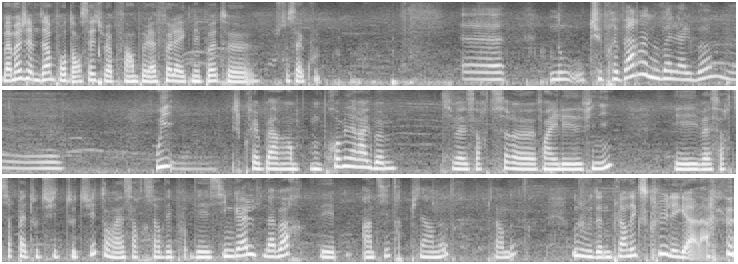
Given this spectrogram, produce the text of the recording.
Bah moi j'aime bien pour danser, tu vois, pour faire un peu la folle avec mes potes, euh, je trouve ça cool. Donc, tu prépares un nouvel album euh, Oui, je prépare un- mon premier album qui va sortir, euh, enfin il est fini, et il va sortir pas tout de suite, tout de suite, on va sortir des, des singles d'abord, des- un titre, puis un autre, puis un autre, où je vous donne plein d'exclus les gars là.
